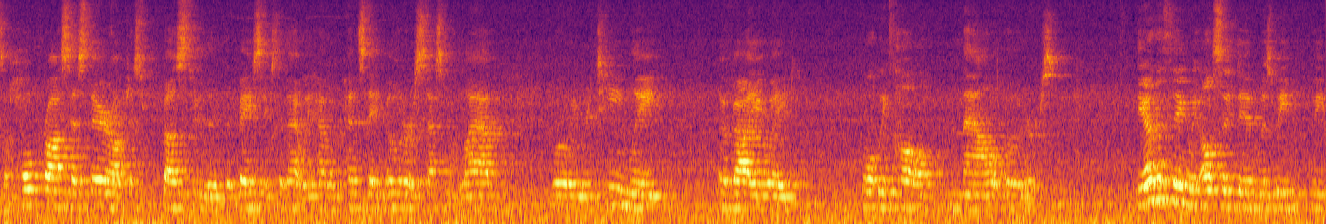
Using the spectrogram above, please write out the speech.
There's a whole process there. I'll just buzz through the, the basics of that. We have a Penn State odor assessment lab where we routinely evaluate what we call malodors. The other thing we also did was we, we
